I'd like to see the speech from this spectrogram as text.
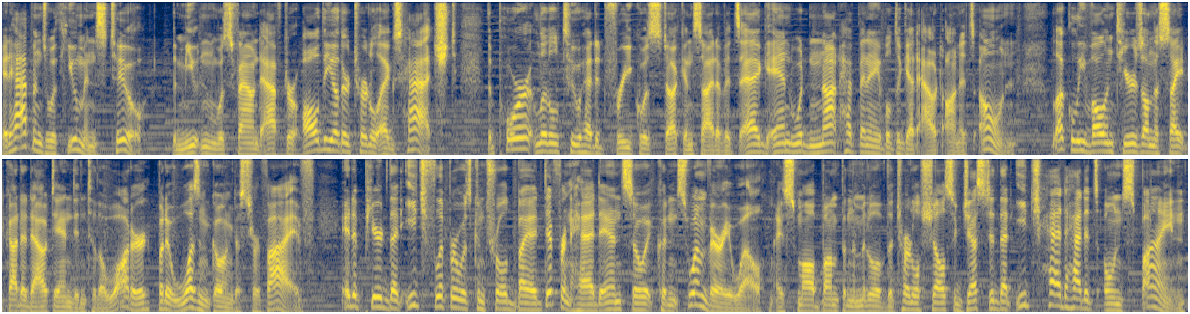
It happens with humans too. The mutant was found after all the other turtle eggs hatched. The poor little two-headed freak was stuck inside of its egg and would not have been able to get out on its own. Luckily, volunteers on the site got it out and into the water, but it wasn't going to survive. It appeared that each flipper was controlled by a different head and so it couldn't swim very well. A small bump in the middle of the turtle shell suggested that each head had its own spine.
